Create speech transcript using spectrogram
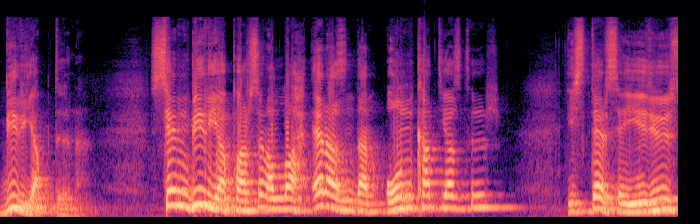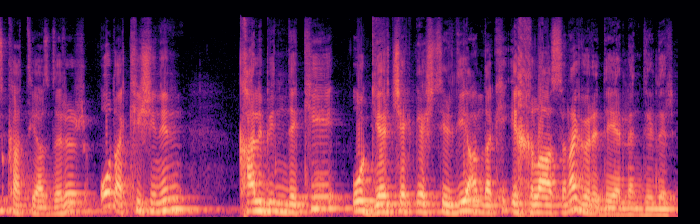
Bir yaptığına. Sen bir yaparsın Allah en azından 10 kat yazdırır. İsterse 700 kat yazdırır. O da kişinin kalbindeki o gerçekleştirdiği andaki ihlasına göre değerlendirilir.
